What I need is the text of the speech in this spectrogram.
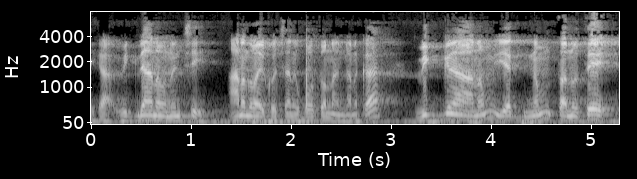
ఇక విజ్ఞానం నుంచి ఆనందమయ క్వశ్చన్కి పోతున్నాం గనక విజ్ఞానం యజ్ఞం తనుతే।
